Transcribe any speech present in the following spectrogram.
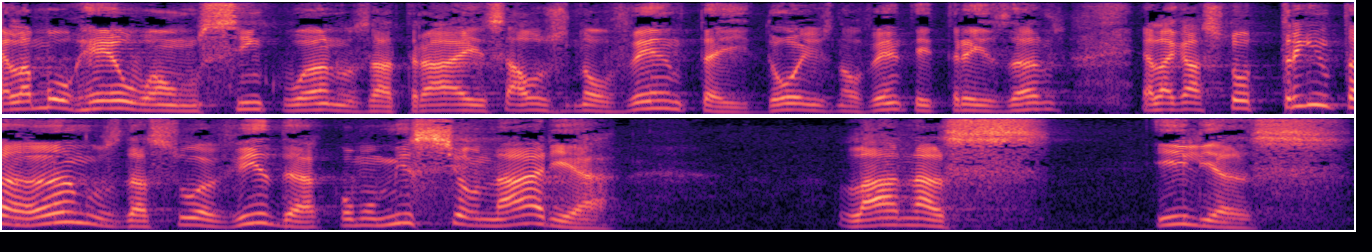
Ela morreu há uns cinco anos atrás, aos 92, 93 anos. Ela gastou 30 anos da sua vida como missionária lá nas ilhas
